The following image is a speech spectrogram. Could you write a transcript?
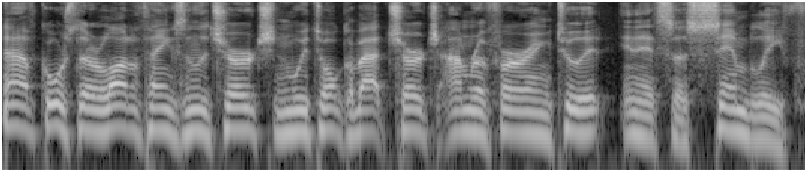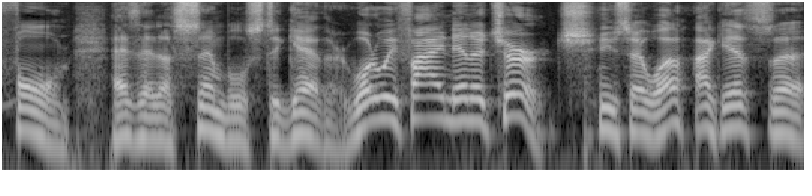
Now, of course, there are a lot of things in the church, and we talk about church. I'm referring to it in its assembly form as it assembles together. What do we find in a church? You say, well, I guess uh,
